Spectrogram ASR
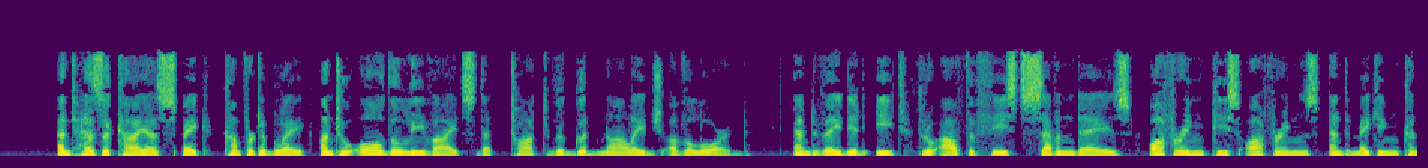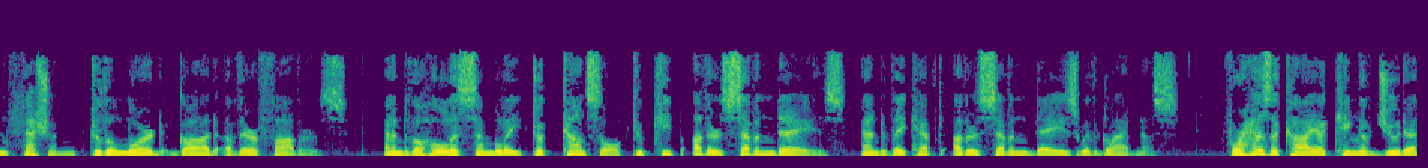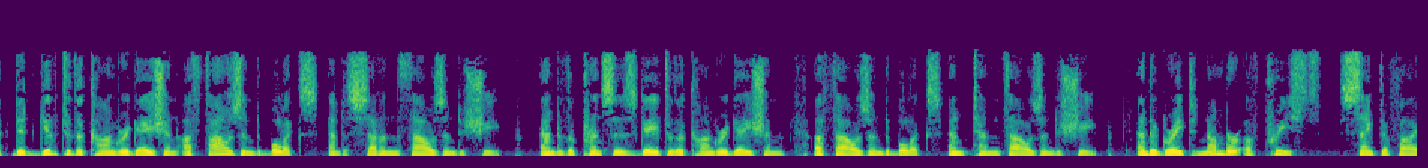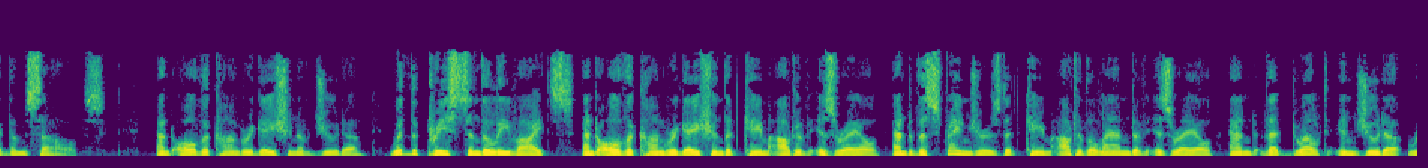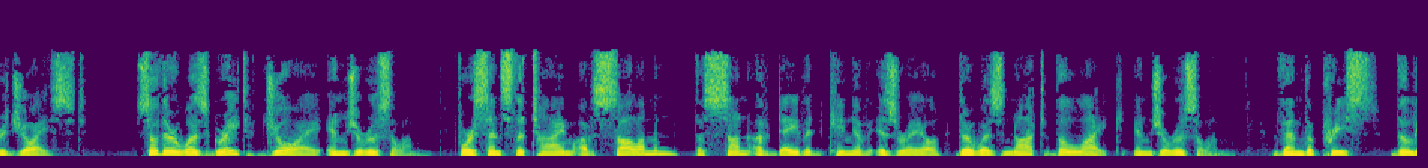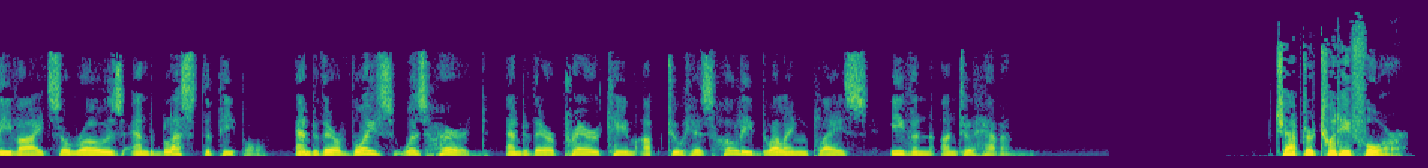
And Hezekiah spake comfortably unto all the Levites that taught the good knowledge of the Lord. And they did eat throughout the feast seven days, offering peace offerings, and making confession to the Lord God of their fathers. And the whole assembly took counsel to keep other seven days, and they kept other seven days with gladness. For Hezekiah king of Judah did give to the congregation a thousand bullocks and seven thousand sheep. And the princes gave to the congregation a thousand bullocks and ten thousand sheep. And a great number of priests sanctified themselves. And all the congregation of Judah, with the priests and the Levites, and all the congregation that came out of Israel, and the strangers that came out of the land of Israel, and that dwelt in Judah, rejoiced. So there was great joy in Jerusalem. For since the time of Solomon, the son of David, king of Israel, there was not the like in Jerusalem. Then the priests, the Levites, arose and blessed the people, and their voice was heard, and their prayer came up to his holy dwelling place, even unto heaven. Chapter 24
